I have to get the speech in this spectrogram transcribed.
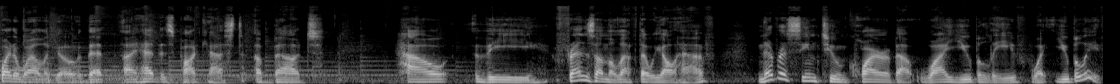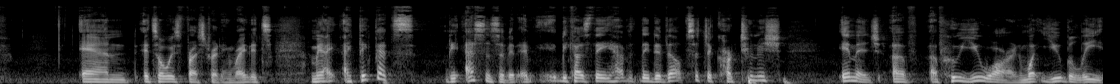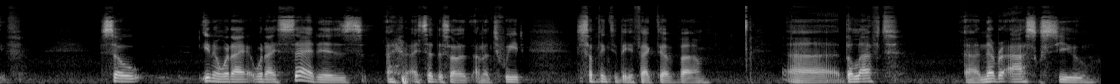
quite a while ago that I had this podcast about how the friends on the left that we all have never seem to inquire about why you believe what you believe. And it's always frustrating, right? It's, I mean, I, I think that's the essence of it because they have, they develop such a cartoonish image of, of who you are and what you believe. So, you know, what I, what I said is, I, I said this on a, on a tweet, something to the effect of um, uh, the left uh, never asks you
